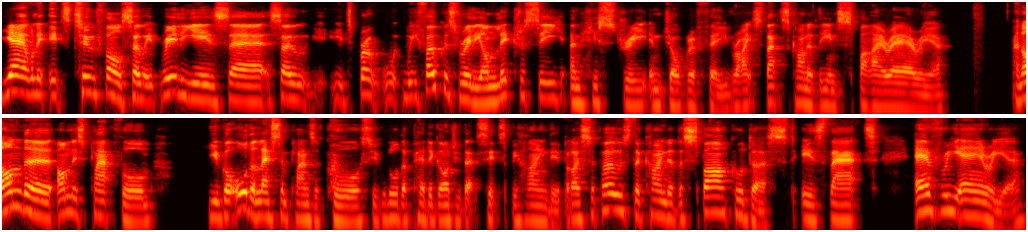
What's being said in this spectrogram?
Yeah, well, it, it's twofold. So it really is. Uh, so it's bro- we focus really on literacy and history and geography, right? So that's kind of the Inspire area. And on the on this platform, you've got all the lesson plans, of course. You've got all the pedagogy that sits behind it. But I suppose the kind of the sparkle dust is that every area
